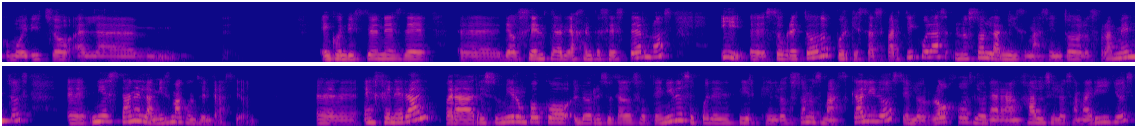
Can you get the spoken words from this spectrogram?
como he dicho, el, en condiciones de, eh, de ausencia de agentes externos y eh, sobre todo porque estas partículas no son las mismas en todos los fragmentos eh, ni están en la misma concentración. en general, para resumir un poco los resultados obtenidos, se puede decir que en los tonos más cálidos, en los rojos, los naranjados y los amarillos,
